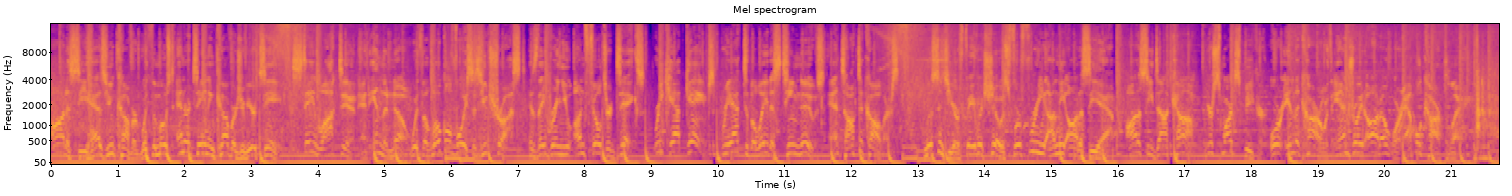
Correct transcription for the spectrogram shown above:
Audacy has you covered with the most entertaining coverage of your team. Stay locked in and in the know with the local voices you trust as they bring you unfiltered takes, recap games, react to the latest team news, and talk to callers. Listen to your favorite shows for free on the Audacy app, Audacy.com, your smart speaker, or in the car with Android Auto or Apple CarPlay.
